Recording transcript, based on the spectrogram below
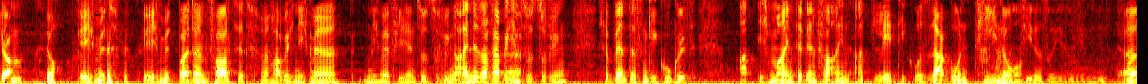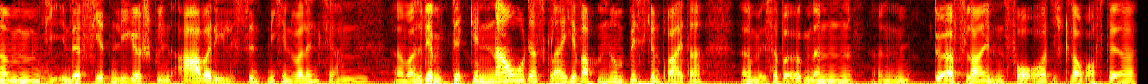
Ja, hm, ja. gehe ich mit. gehe ich mit bei deinem Fazit. Habe ich nicht mehr, nicht mehr viel hinzuzufügen. Eine Sache habe ich ja. hinzuzufügen. Ich habe währenddessen gegoogelt. Ah, ich meinte den Verein Atletico Saguntino. Saguntino, so hießen die. Hm. Ähm, die in der vierten Liga spielen, aber die sind nicht in Valencia. Hm. Ähm, also die haben genau das gleiche Wappen, nur ein bisschen breiter. Ähm, ist aber irgendein ein Dörflein, ein Vorort. Ich glaube auf der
